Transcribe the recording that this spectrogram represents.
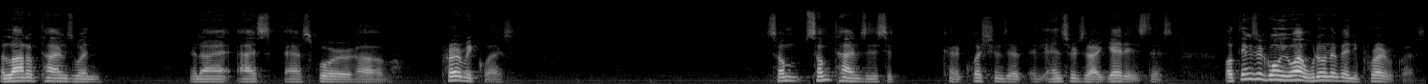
a lot of times when and I ask ask for uh, prayer requests, some sometimes a kind of questions that answers that I get is this: "Oh, things are going well. We don't have any prayer requests.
